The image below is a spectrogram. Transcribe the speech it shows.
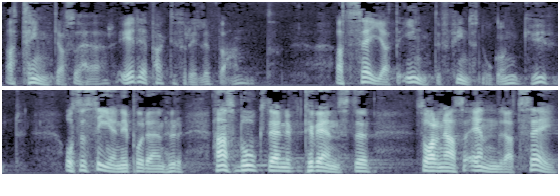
Att tänka så här, är det faktiskt relevant? Att säga att det inte finns någon Gud. Och så ser ni på den hur hans bok där till vänster så har den alltså ändrat sig.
